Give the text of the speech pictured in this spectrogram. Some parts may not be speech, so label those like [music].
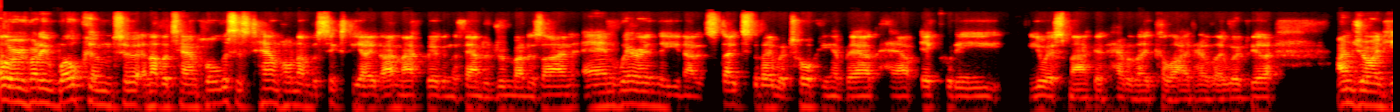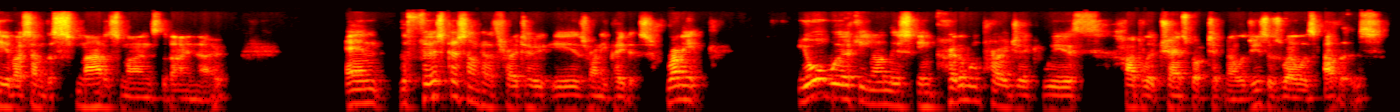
Hello, everybody. Welcome to another town hall. This is town hall number 68. I'm Mark Bergen, the founder of Driven by Design, and we're in the United States today. We're talking about how equity, US market, how do they collide, how do they work together. I'm joined here by some of the smartest minds that I know. And the first person I'm going to throw to is Ronnie Peters. Ronnie, you're working on this incredible project with Hyperloop Transport Technologies as well as others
